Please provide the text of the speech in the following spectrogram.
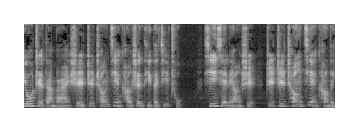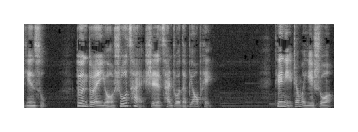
优质蛋白是支撑健康身体的基础，新鲜粮食只支撑健康的因素。顿顿有蔬菜是餐桌的标配。听你这么一说，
